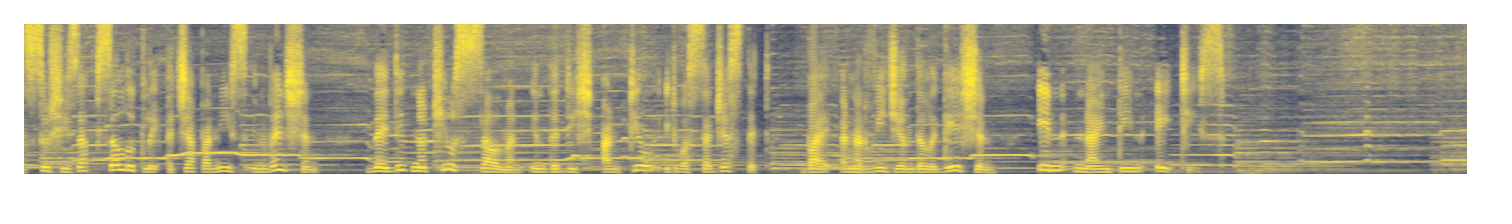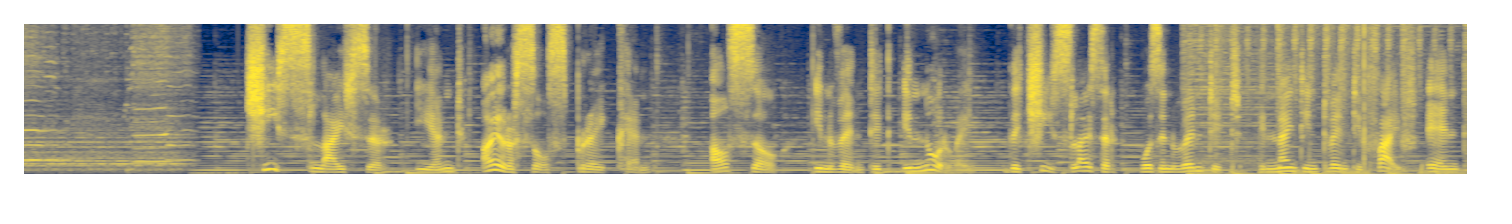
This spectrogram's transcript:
sushi is absolutely a Japanese invention, they did not use salmon in the dish until it was suggested by a Norwegian delegation in 1980s. Cheese slicer and aerosol spray can also invented in Norway. The cheese slicer was invented in 1925 and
